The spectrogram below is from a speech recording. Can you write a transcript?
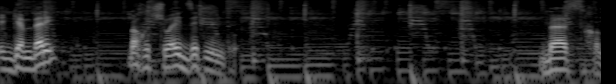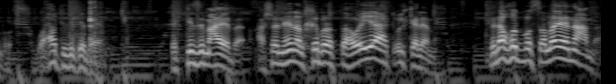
الجمبري باخد شوية زيت من دول. بس خلاص. وأحط دي كده يعني. ركزي معايا بقى. عشان هنا الخبرة الطهوية هتقول كلامها. بناخد بصلاية ناعمة.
